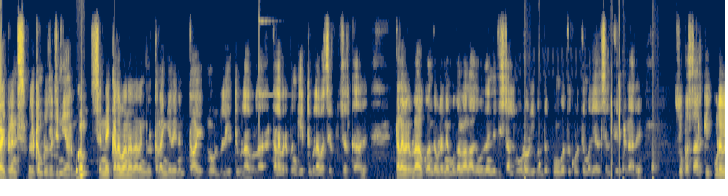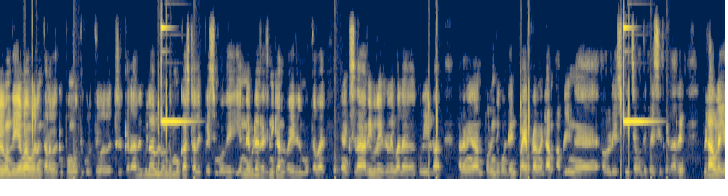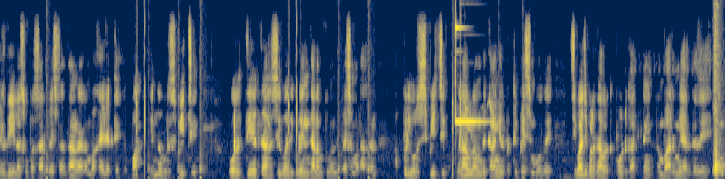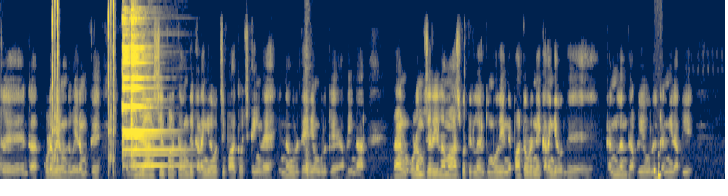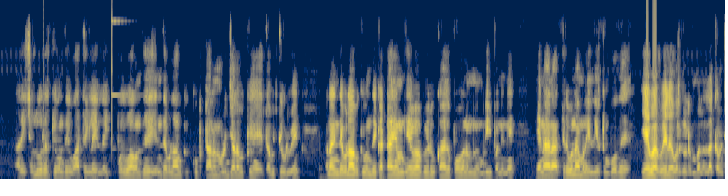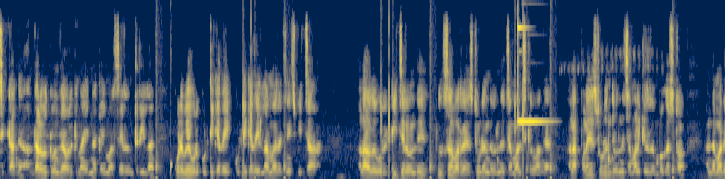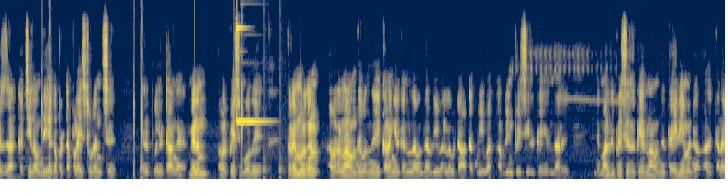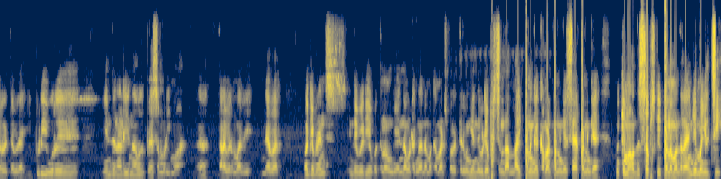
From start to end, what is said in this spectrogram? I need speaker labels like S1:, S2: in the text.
S1: Hi friends welcome to Rajini ஆரம்பம் சென்னை கலவாணர் அரங்கில் கலைஞரை எனும் தாய் நூல் வெளியீட்டு விழாவில் தலைவர் பங்கேற்று விழாவை சிறப்பிச்சிருக்காரு தலைவர் விழாவுக்கு வந்த உடனே முதல் நாளாக உதயநிதி ஸ்டாலின் ஓடோடி வந்து பூங்கொத்து கொடுத்து மரியாதை செலுத்தியிருக்கிறாரு சூப்பர் ஸ்டாருக்கு கூடவே வந்து ஏவாவேலன் தலைவருக்கு பூங்கொத்து கொடுத்து வரவேற்றிருக்கிறாரு. விழாவில் வந்து மு க ஸ்டாலின் பேசும்போது என்னை விட ரஜினிகாந்த் வயதில் மூத்தவர். எனக்கு சில அறிவுரைகளை வர கூறியுள்ளார் அதனை நான் புரிந்து கொண்டேன். பயப்பட வேண்டாம் அப்படின்னு அவருடைய ஸ்பீச்சை வந்து பேசியிருக்கிறாரு. விழாவில் இறுதியில் சூப்பர் ஸ்டார் பேசுனது தான் ரொம்ப ஹைலைட்டு எப்பா என்ன ஒரு ஸ்பீச்சு ஒரு தேர்ந்த அரசியல்வாதி கூட இந்த அளவுக்கு வந்து பேச மாட்டார்கள். அப்படி ஒரு ஸ்பீச்சு விழாவில் வந்து கலைஞரை பற்றி பேசும்போது சிவாஜி படத்தை அவருக்கு போட்டு காட்டினேன். ரொம்ப அருமையாக இருந்தது என்று என்றார். கூடவே வந்து வைரமுத்து இந்த மாதிரி அரசியல் படத்தை வந்து கலைஞரை வச்சு பார்க்க வச்சுட்டீங்களே என்ன ஒரு தைரியம் உங்களுக்கு? அப்படின்னார். நான் உடம்பு சரியில்லாமல் ஆஸ்பத்திரியில் இருக்கும்போது என்னை பார்த்த உடனே கலைஞர் வந்து கண்ணிலேருந்து அப்படியே ஒரு கண்ணீர் அப்படியே அதை சொல்லுவதற்கு வந்து வார்த்தைகளே இல்லை. பொதுவாக வந்து எந்த விழாவுக்கு கூப்பிட்டாலும் முடிஞ்ச அளவுக்கு தவிர்த்து விடுவேன். ஆனால் இந்த விழாவுக்கு வந்து கட்டாயம் தேவா புயலுக்காக போகணும்னு முடிவு பண்ணினேன். ஏன்னா நான் திருவண்ணாமலையில் இருக்கும்போது ஏவா வேலு அவர்கள் ரொம்ப நல்லா கவனிச்சுக்கிட்டாங்க. அந்த அளவுக்கு வந்து அவருக்கு நான் என்ன கைமாறு செய்கிறதுன்னு தெரியல. கூடவே ஒரு குட்டி கதை குட்டி கதை இல்லாமல் ரஜினி ஸ்பீச்சா அதாவது ஒரு டீச்சர் வந்து புதுசாக வர்ற ஸ்டூடெண்ட் வந்து சமாளிச்சுக்கிடுவாங்க ஆனால் பழைய ஸ்டூடெண்ட் வந்து சமாளிக்கிறது ரொம்ப கஷ்டம். அந்த மாதிரி தான் கட்சியில் வந்து ஏகப்பட்ட பழைய ஸ்டூடெண்ட்ஸு இருக்கு இருக்காங்க. மேலும் அவர் பேசும்போது துரைமுருகன் அவரெல்லாம் வந்து வந்து கலைஞர் கண்ணில் வந்து அப்படியே விரல விட்டு ஆட்டக்கூடியவர் அப்படின்னு பேசியிருக்கு இருந்தார். இந்த மாதிரி பேசுகிறதுக்கு எல்லாம் வந்து தைரியம் வேண்டும் அது தலைவரை தவிர இப்படி ஒரு எந்த நடிகனாவது பேச முடியுமா? தலைவர் மாதிரி நெவர் ஓகே ஃப்ரெண்ட்ஸ் இந்த வீடியோ பற்றின உங்கள் என்ன ஓட்டுங்க நம்ம கமெண்ட்ஸ் பண்ணி தருவீங்க. இந்த வீடியோ பிடிச்சிருந்தா லைக் பண்ணுங்கள் கமெண்ட் பண்ணுங்கள் ஷேர் பண்ணுங்கள் முக்கியமாக வந்து சப்ஸ்கிரைப் பண்ண வந்துடுறாங்க மகிழ்ச்சி.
